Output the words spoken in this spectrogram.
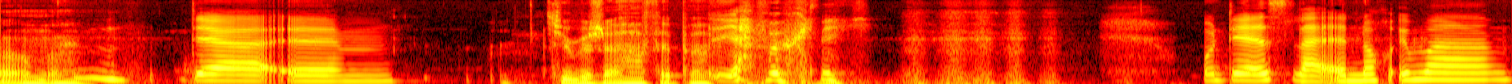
Oh Mann. Der, ähm, Typischer Hufflepuff. ja, wirklich. Und der ist noch immer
